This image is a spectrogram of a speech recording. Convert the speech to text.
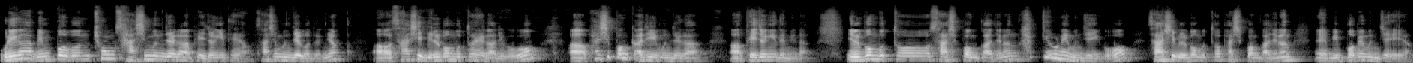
우리가 민법은 총 40문제가 배정이 돼요. 40문제거든요. 어, 41번부터 해가지고 어, 80번까지 문제가 어, 배정이 됩니다. 1번부터 40번까지는 학교론의 문제이고 41번부터 80번까지는 예, 민법의 문제예요.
